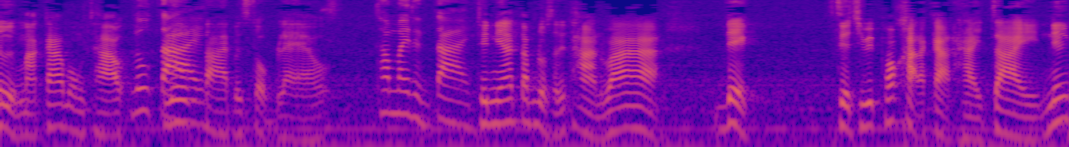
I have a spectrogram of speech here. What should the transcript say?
ตื่นมา9ก้าโมงเช้าลูกตายลูกตายเป็นศพแล้ว ทำไมถึงตาย ทีเนี้ยตำรวจสันนิษฐานว่าเด็กเสียชีวิตเพราะขาดอากาศหายใจ เนื่อง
